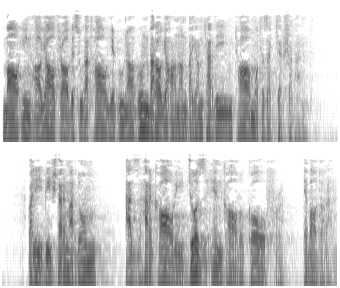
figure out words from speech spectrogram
ما این آیات را به صورتهای گوناگون برای آنان بیان کردیم تا متذکر شوند. ولی بیشتر مردم از هر کاری جز انکار و کفر عبا دارند.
